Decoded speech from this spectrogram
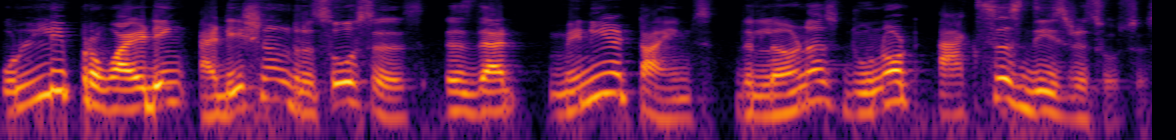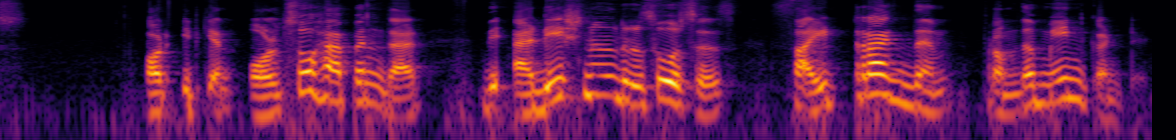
only providing additional resources is that many a times the learners do not access these resources or it can also happen that the additional resources sidetrack them from the main content.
